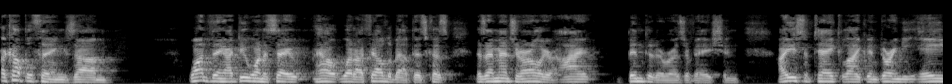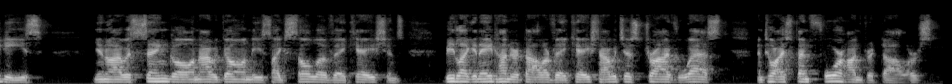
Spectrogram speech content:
a couple things. Um, one thing I do want to say how what I felt about this because, as I mentioned earlier, I been to the reservation. I used to take like in during the '80s. You know, I was single and I would go on these like solo vacations. Be like an eight hundred dollar vacation. I would just drive west until I spent four hundred dollars.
